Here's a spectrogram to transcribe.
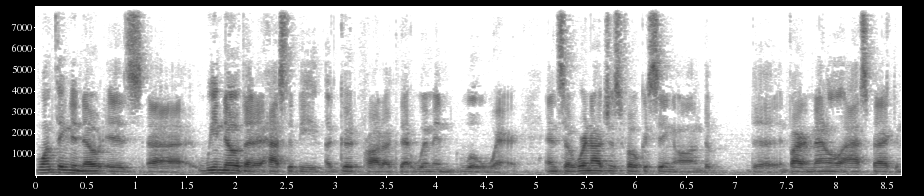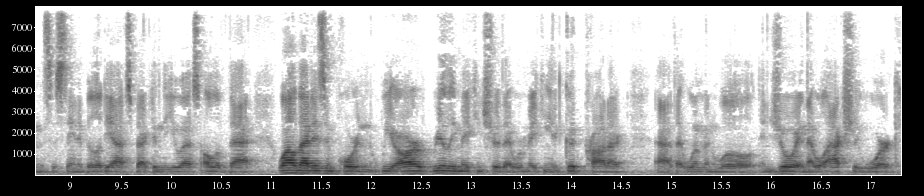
one thing to note is uh, we know that it has to be a good product that women will wear, and so we're not just focusing on the the environmental aspect and the sustainability aspect in the U.S. All of that, while that is important, we are really making sure that we're making a good product uh, that women will enjoy and that will actually work,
